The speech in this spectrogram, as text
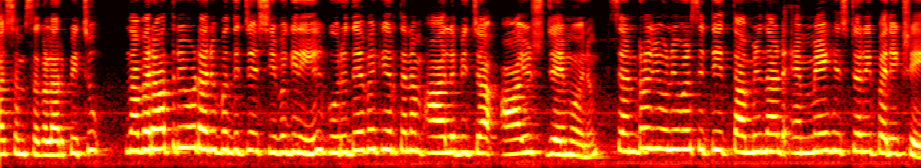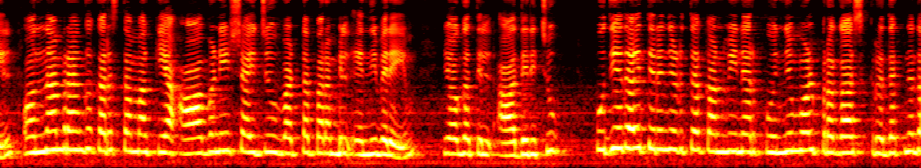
ആശംസകൾ അർപ്പിച്ചു. നവരാത്രിയോടനുബന്ധിച്ച് ശിവഗിരിയിൽ ഗുരുദേവ കീർത്തനം ആലപിച്ച ആയുഷ് ജയമോനും central university Tamil Nadu M A history പരീക്ഷയിൽ ഒന്നാം റാങ്ക് കരസ്ഥമാക്കിയ ആവണി ഷൈജു വട്ടപ്പറമ്പിൽ എന്നിവരെയും യോഗത്തിൽ ആദരിച്ചു. പുതിയതായി തിരഞ്ഞെടുത്ത കൺവീനർ കുഞ്ഞുമോൾ പ്രകാശ് കൃതജ്ഞത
